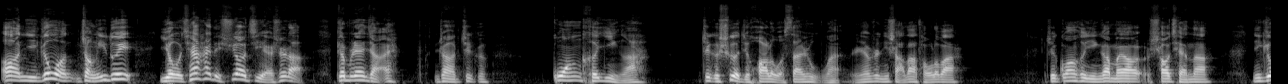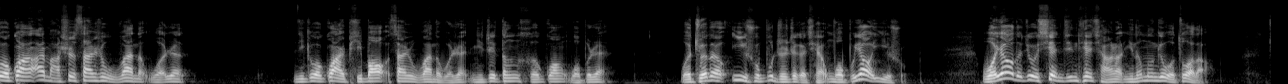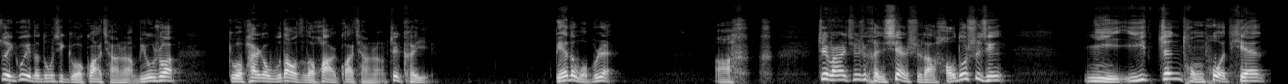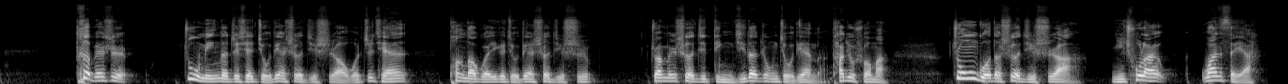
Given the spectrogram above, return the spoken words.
啊！你跟我整一堆有钱还得需要解释的，跟别人讲，哎，你知道这个光和影啊，这个设计花了我三十五万。人家说你傻大头了吧？这光和影干嘛要烧钱呢？你给我挂个爱马仕三十五万的，我认。你给我挂个皮包三十五万的我认，你这灯和光我不认，我觉得艺术不值这个钱，我不要艺术，我要的就是现金贴墙上，你能不能给我做到？最贵的东西给我挂墙上，比如说给我拍个吴道子的画挂墙上，这可以，别的我不认啊，这玩意儿其实很现实的，好多事情你一针捅破天，特别是著名的这些酒店设计师啊，我之前碰到过一个酒店设计师。专门设计顶级的这种酒店的，他就说嘛，中国的设计师啊，你出来玩谁啊？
